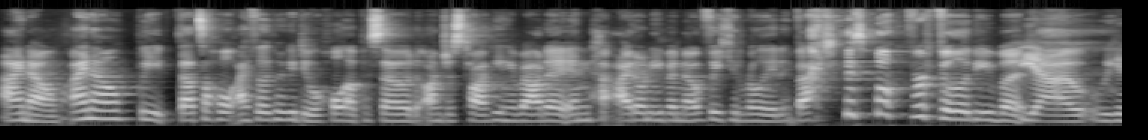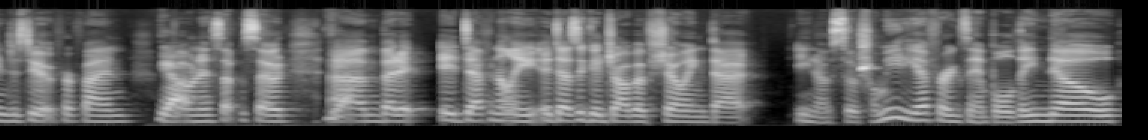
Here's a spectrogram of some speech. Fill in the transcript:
I know, I know. We that's a whole. I feel like we could do a whole episode on just talking about it, and I don't even know if we can relate it back to deliverability. But yeah, we can just do it for fun. Yeah. bonus episode. Yeah. Um, but it it definitely it does a good job of showing that you know social media, for example, they know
